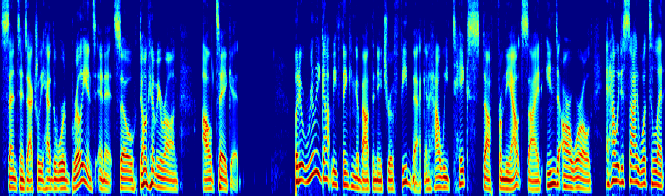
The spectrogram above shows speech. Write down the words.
sentence actually had the word brilliant in it. So don't get me wrong, I'll take it. But it really got me thinking about the nature of feedback and how we take stuff from the outside into our world and how we decide what to let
